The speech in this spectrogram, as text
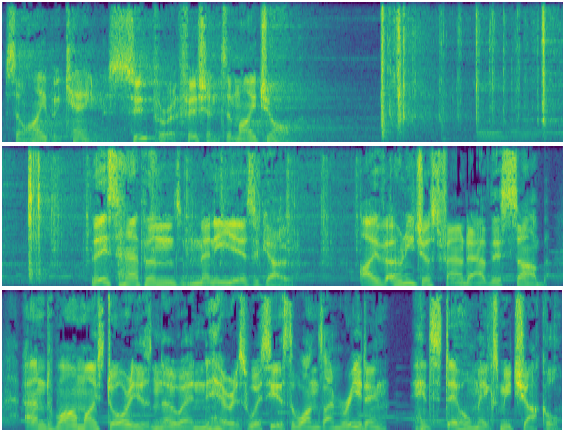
so I became super efficient at my job. This happened many years ago. I've only just found out this sub, and while my story is nowhere near as witty as the ones I'm reading, it still makes me chuckle.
